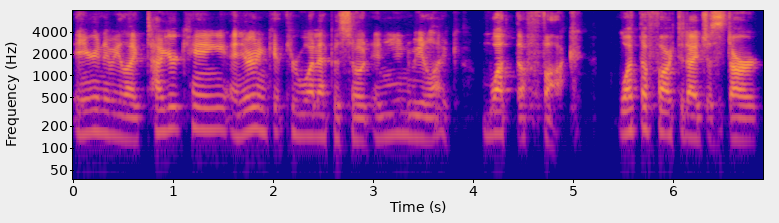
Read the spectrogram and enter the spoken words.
and you're gonna be like Tiger King, and you're gonna get through one episode, and you're gonna be like, "What the fuck? What the fuck did I just start?"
